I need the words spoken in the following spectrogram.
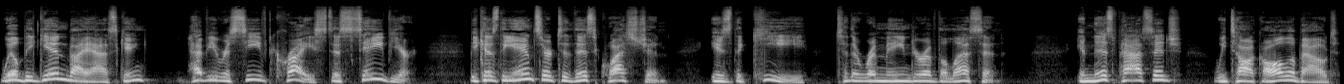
We'll begin by asking, Have you received Christ as Savior? Because the answer to this question is the key to the remainder of the lesson. In this passage, we talk all about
